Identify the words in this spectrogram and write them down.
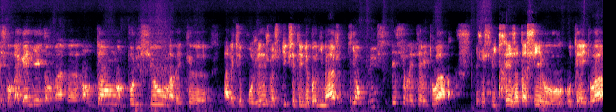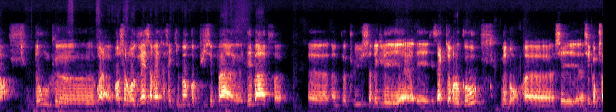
ce qu'on va gagner quand même euh, en temps, en pollution avec, euh, avec ce projet. Je me suis dit que c'était une bonne image qui en plus est sur les territoires. Je suis très attaché au, au territoire. Donc euh, voilà, mon seul regret, ça va être effectivement qu'on ne puisse pas débattre un peu plus avec les acteurs locaux. Mais bon, euh, c'est comme ça.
